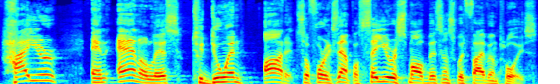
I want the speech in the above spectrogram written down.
hire an analyst to do an audit. So, for example, say you're a small business with five employees.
